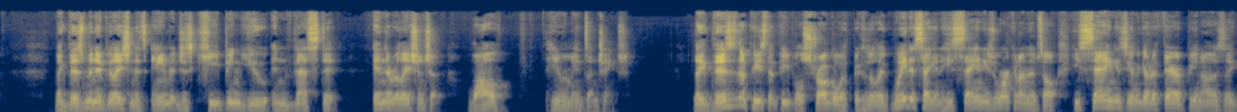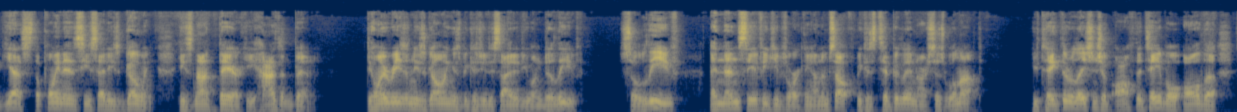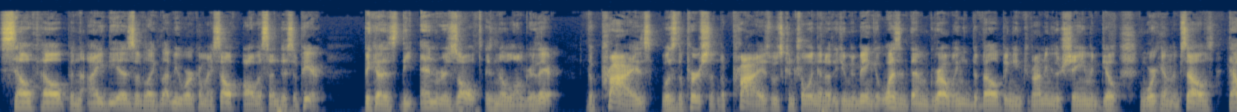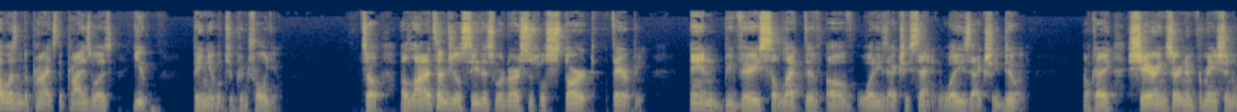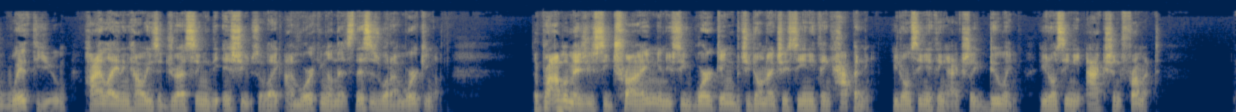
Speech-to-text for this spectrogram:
Like this manipulation is aimed at just keeping you invested in the relationship while he remains unchanged. Like this is a piece that people struggle with because they're like, wait a second, he's saying he's working on himself. He's saying he's gonna go to therapy. And I was like, yes, the point is he said he's going. He's not there. He hasn't been. The only reason he's going is because you decided you wanted to leave. So leave and then see if he keeps working on himself because typically a narcissist will not. You take the relationship off the table, all the self help and the ideas of like, let me work on myself all of a sudden disappear because the end result is no longer there. The prize was the person. The prize was controlling another human being. It wasn't them growing developing and confronting their shame and guilt and working on themselves. That wasn't the prize. The prize was you being able to control you. So, a lot of times you'll see this where narcissists will start therapy and be very selective of what he's actually saying, what he's actually doing. Okay? Sharing certain information with you, highlighting how he's addressing the issues of like, I'm working on this. This is what I'm working on. The problem is you see trying and you see working, but you don't actually see anything happening. You don't see anything actually doing. You don't see any action from it.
